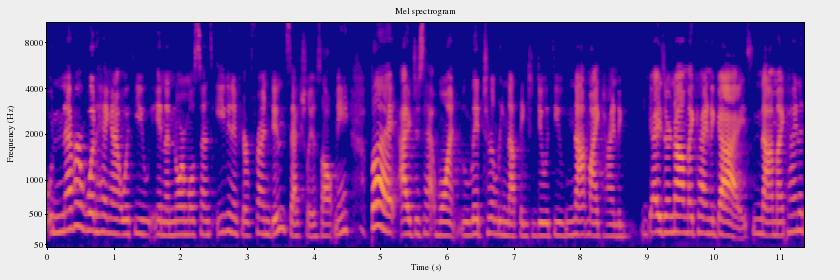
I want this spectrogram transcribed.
never would hang out with you in a normal sense, even if your friend didn't sexually assault me. But I just want literally nothing to do with you. Not my kind of you guys are not my kind of guys, not my kind of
